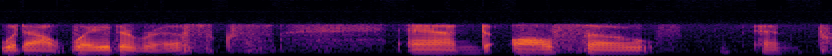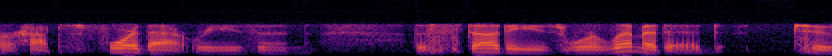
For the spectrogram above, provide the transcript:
would outweigh the risks. And also, and perhaps for that reason, the studies were limited to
